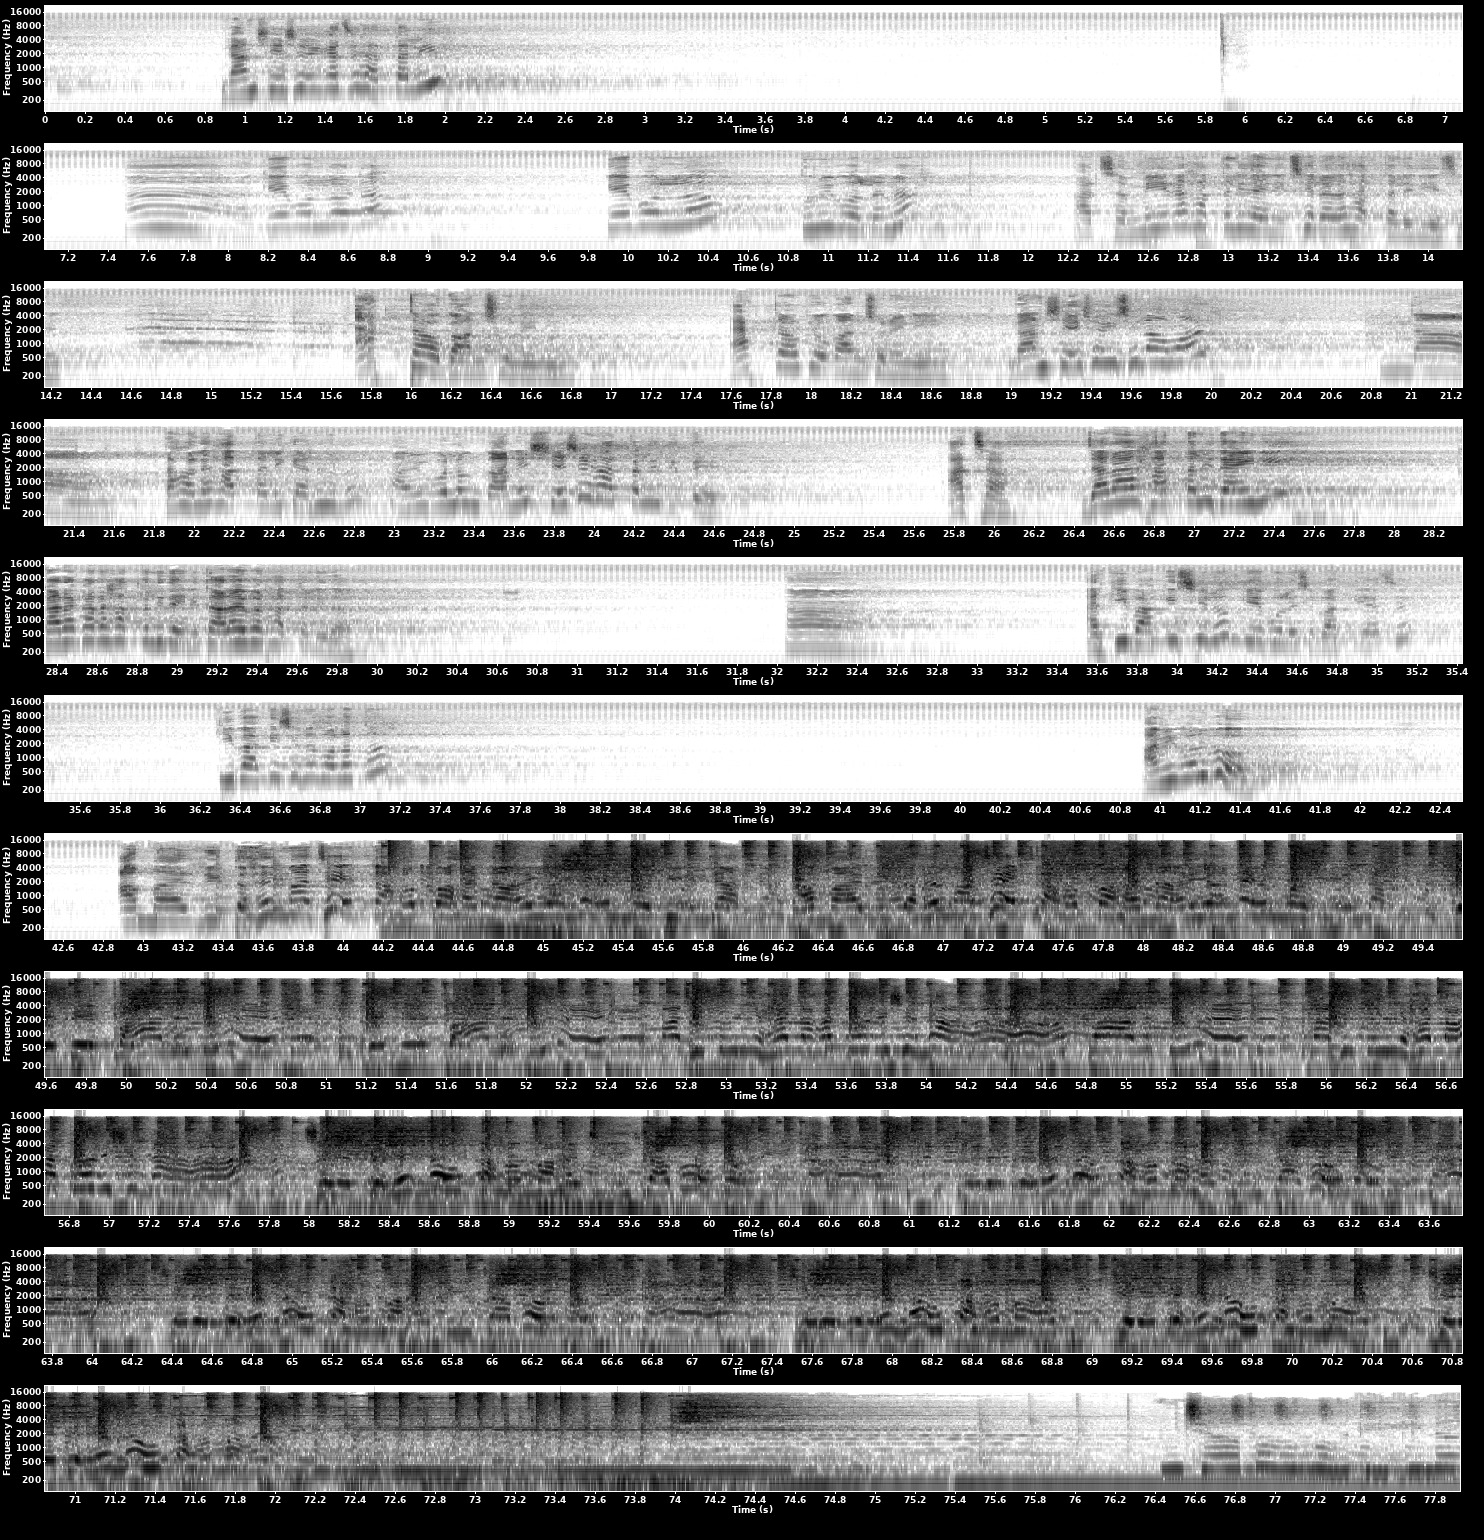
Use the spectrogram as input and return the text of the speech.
গান শেষ হয়ে গেছে, হাততালি? হ্যাঁ কে বলল ওটা? কে বলল? তুমি বললে না? আচ্ছা মেয়েরা হাততালি দেয়নি, ছেলেরা হাততালি দিয়েছে। একটাও গান শোনেনি। একটাও কেউ গান শোনেনি। গান শেষ হয়েছিল আমার? না। তাহলে হাততালি কেন হলো? আমি বললাম গানের শেষে হাততালি দিতে। আচ্ছা যারা হাততালি দেয়নি, কারা কারা হাততালি দেয়নি? তারা এবার হাততালি দাও। হ্যাঁ। আর কি বাকি ছিল? কে বলেছে বাকি আছে? কি বাকি ছিল বলো তো? আমি বলব? আমার হৃদয় মাঝে কাহবানায়নে মদিনা। আমার হৃদয় মাঝে কাহবানায়নে মদিনা। দেদে পাল তুলে দে দেদে পাল তুলে দে মাঝে তুই হেলা করিস না। जड़ रहना नौ माजी जड़ रहना कहा माजी जब मुदीना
